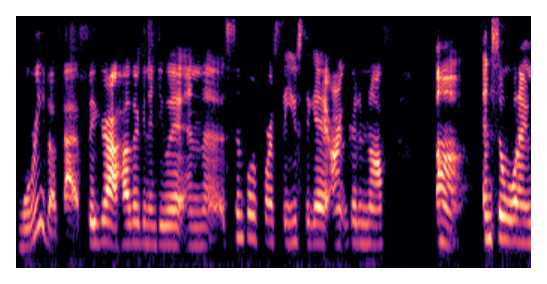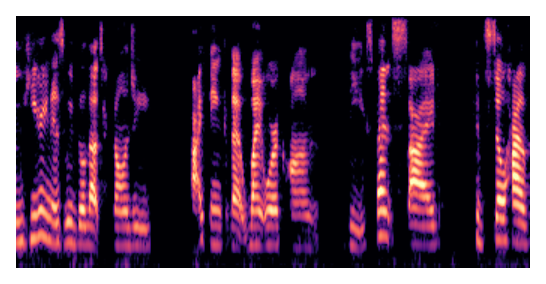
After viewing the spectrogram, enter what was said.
worry about that, figure out how they're going to do it, and the simple reports they used to get aren't good enough. Uh, and so what I'm hearing is we build out technology I think that might work on the expense side could still have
